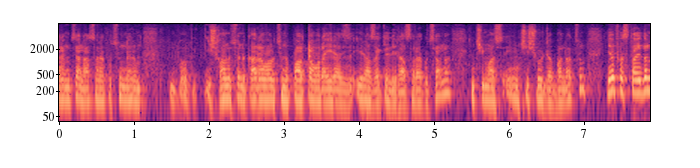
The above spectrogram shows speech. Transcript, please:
արեմցյան հասարակություններում իշխանությունը, կառավարությունը պարտավոր է իրազ- իրազեկել իր հասարակությանը, ինչի ինչի շուրջ է բանակցում, եւ ըստ այդմ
